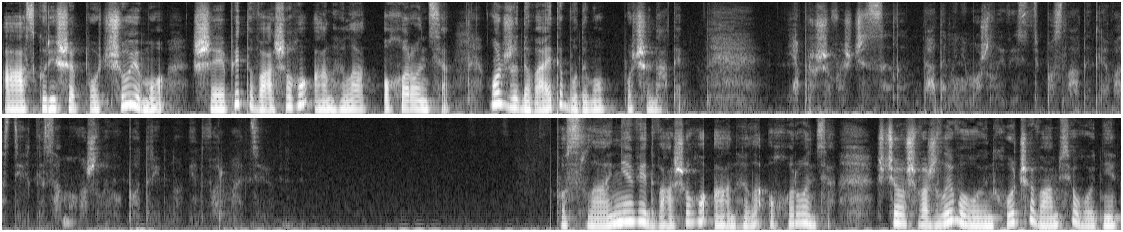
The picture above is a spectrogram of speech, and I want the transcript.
а скоріше почуємо шепіт вашого ангела-охоронця. Отже, давайте будемо починати. Я прошу вищі сили дати мені можливість послати для вас тільки саму важливу Послання від вашого ангела-охоронця. Що ж важливого він хоче вам сьогодні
